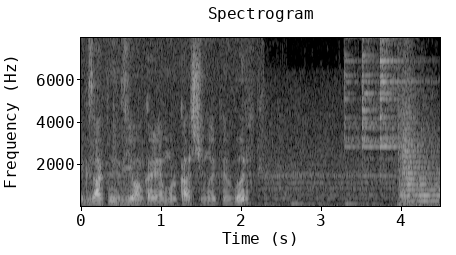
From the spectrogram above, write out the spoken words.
exact în ziua în care am urcat și noi pe vârf. Noi nu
